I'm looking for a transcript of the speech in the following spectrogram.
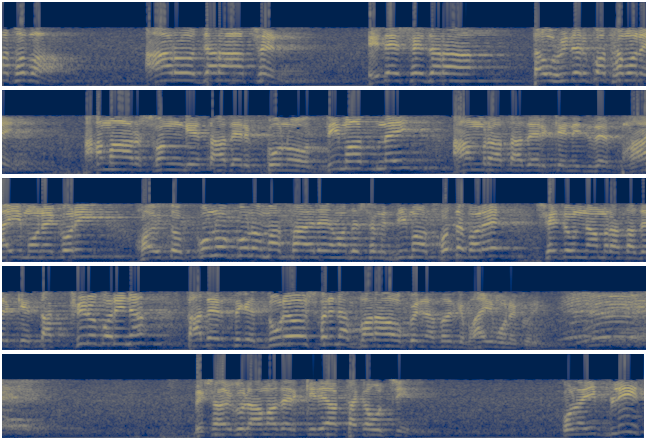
অথবা আরও যারা আছেন, এদেশে যারা তাওহিদের কথা বলে, আমার সঙ্গে তাদের কোনো দ্বিমত নেই, আমরা তাদেরকে নিজেদের ভাই মনে করি, হয়তো কোনো কোনো মাসাইলে আমাদের সঙ্গে দ্বিমত হতে পারে সেই জন্য আমরা তাদেরকে তাকফিরও করি না, তাদের থেকে দূরেও সরি না, বাড়াও করি না, তাদেরকে ভাই মনে করি। বিষয়গুলো আমাদের ক্লিয়ার থাকা উচিত। কোন ইবলিস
